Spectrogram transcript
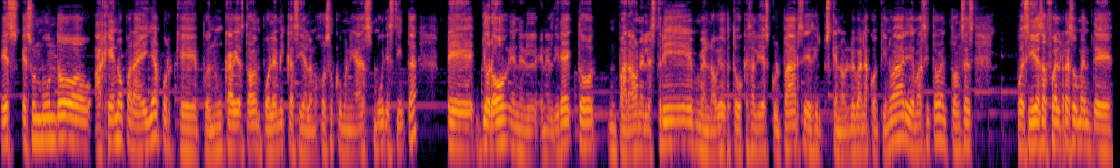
es, es, un mundo ajeno para ella porque pues nunca había estado en polémicas y a lo mejor su comunidad es muy distinta. Eh, lloró en el, en el directo, pararon el stream, el novio tuvo que salir a disculparse y decir pues, que no lo iban a continuar y demás y todo. Entonces, pues sí, ese fue el resumen de,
